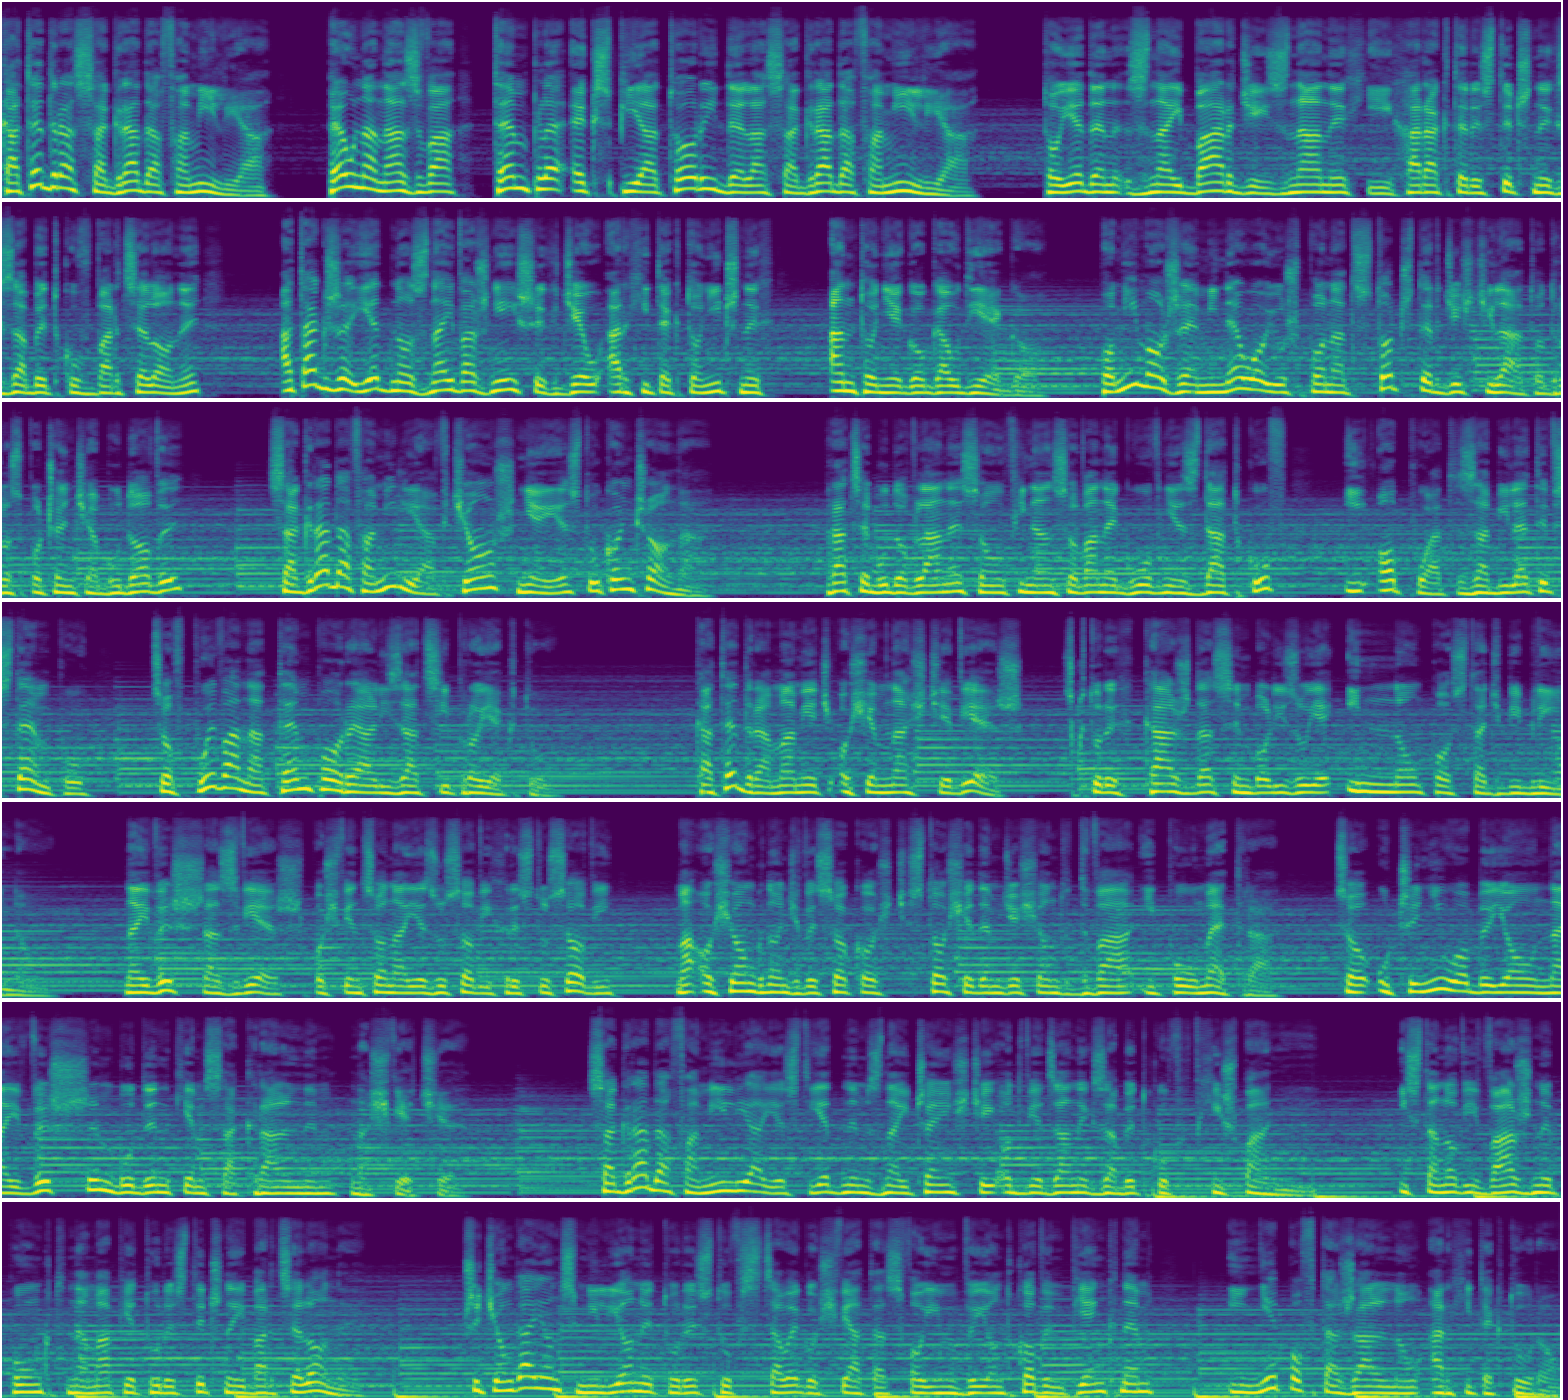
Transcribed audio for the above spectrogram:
Katedra Sagrada Familia, pełna nazwa Temple Expiatori della Sagrada Familia, to jeden z najbardziej znanych i charakterystycznych zabytków Barcelony, a także jedno z najważniejszych dzieł architektonicznych Antoniego Gaudiego. Pomimo, że minęło już ponad 140 lat od rozpoczęcia budowy, Sagrada Familia wciąż nie jest ukończona. Prace budowlane są finansowane głównie z datków i opłat za bilety wstępu, co wpływa na tempo realizacji projektu. Katedra ma mieć 18 wież, z których każda symbolizuje inną postać biblijną. Najwyższa z wież, poświęcona Jezusowi Chrystusowi, ma osiągnąć wysokość 172,5 metra, co uczyniłoby ją najwyższym budynkiem sakralnym na świecie. Sagrada Familia jest jednym z najczęściej odwiedzanych zabytków w Hiszpanii i stanowi ważny punkt na mapie turystycznej Barcelony, przyciągając miliony turystów z całego świata swoim wyjątkowym pięknem i niepowtarzalną architekturą.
